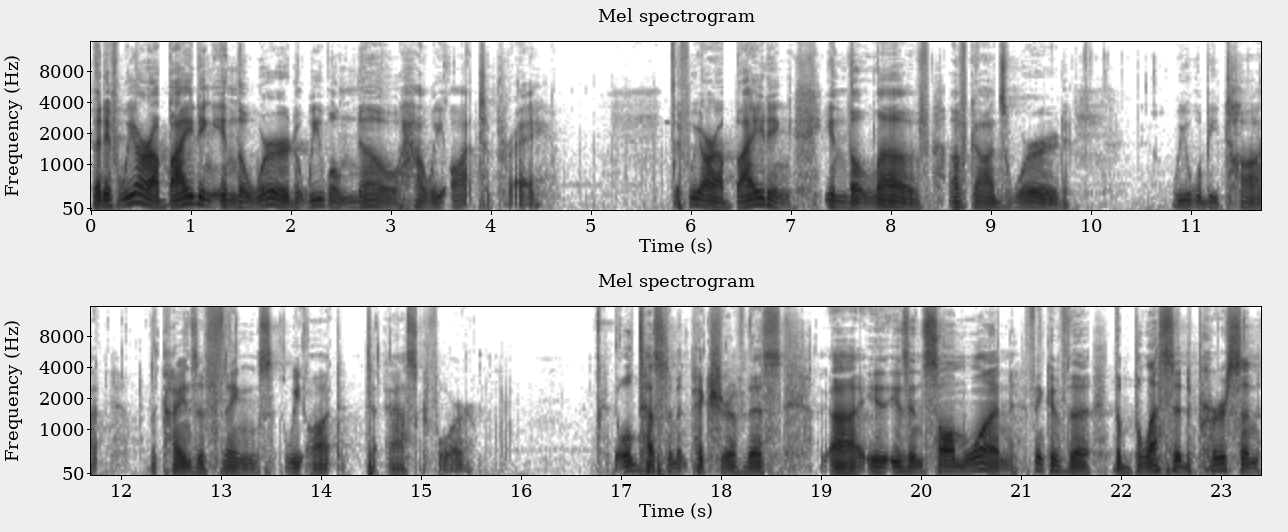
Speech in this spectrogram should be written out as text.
that if we are abiding in the Word, we will know how we ought to pray. If we are abiding in the love of God's Word, we will be taught the kinds of things we ought to ask for. The Old Testament picture of this uh, is, is in Psalm 1. Think of the, the blessed person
